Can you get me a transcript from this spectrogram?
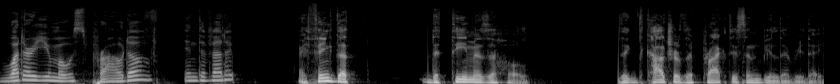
What are you most proud of in Develeap? I think that the team as a whole, the, the culture, the practice and build every day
